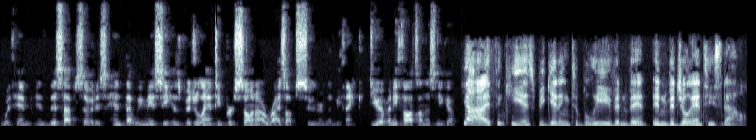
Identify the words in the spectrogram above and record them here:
with him in this episode is hint that we may see his vigilante persona rise up sooner than we think. Do you have any thoughts on this, Nico? Yeah, I think he is beginning to believe in vi- in vigilantes now.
